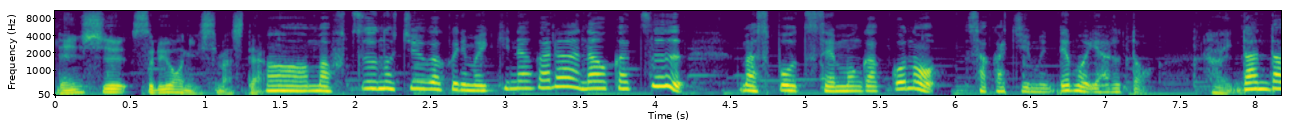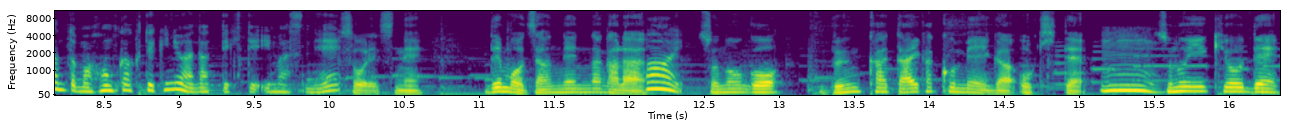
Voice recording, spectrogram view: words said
練習するようにしました。あーまあ普通の中学にも行きながらなおかつ、まあ、スポーツ専門学校のサッカーチームでもやると。はい。だんだんとまあ本格的にはなってきていますね。そうですね。でも残念ながらはい、その後文化大革命が起きてうん、その影響で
